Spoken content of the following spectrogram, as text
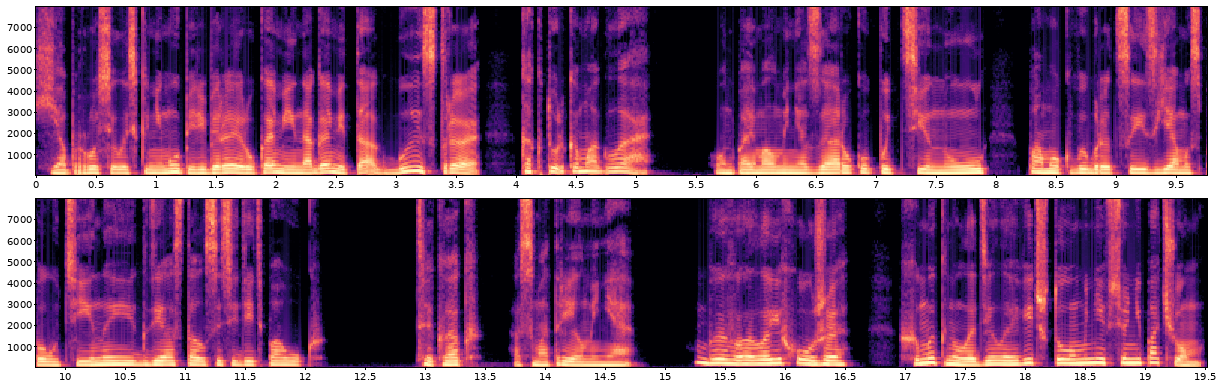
Я бросилась к нему, перебирая руками и ногами так быстро, как только могла. Он поймал меня за руку, подтянул, помог выбраться из ямы с паутиной, где остался сидеть паук. «Ты как?» Осмотрел меня. «Бывало и хуже», — хмыкнула, делая вид, что мне все нипочём.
